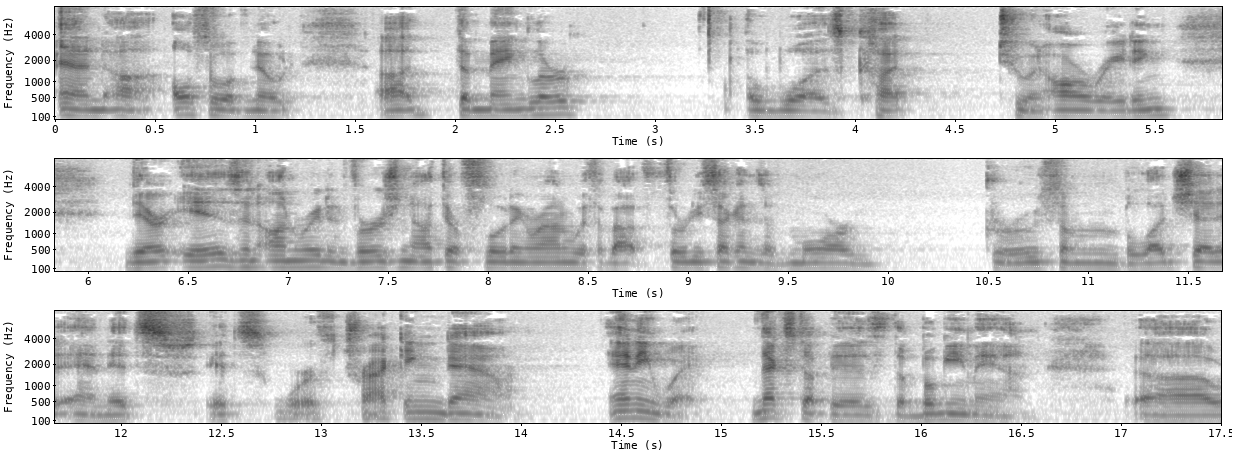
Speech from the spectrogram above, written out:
and uh, also of note, uh, the Mangler was cut to an R rating. There is an unrated version out there floating around with about 30 seconds of more gruesome bloodshed, and it's it's worth tracking down. Anyway, next up is the Boogeyman, uh,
